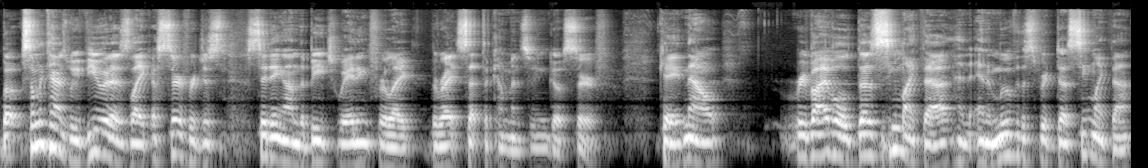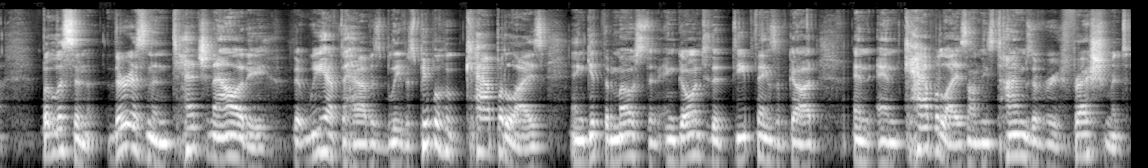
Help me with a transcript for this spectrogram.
but so many times we view it as like a surfer just sitting on the beach waiting for like the right set to come in so you can go surf. Okay, now revival does seem like that, and, and a move of the Spirit does seem like that. But listen, there is an intentionality that we have to have as believers. People who capitalize and get the most and, and go into the deep things of God and, and capitalize on these times of refreshment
